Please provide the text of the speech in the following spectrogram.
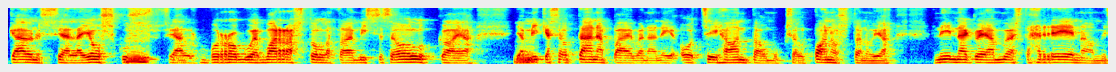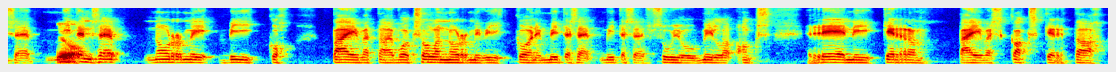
käynyt siellä joskus mm. siellä Boroguen varastolla tai missä se ollutkaan ja, mm. ja mikä se on tänä päivänä, niin oot siihen antaumuksella panostanut ja niin näköjään myös tähän reenaamiseen. Joo. Miten se normiviikko päivä tai voiko se olla normiviikkoa, niin miten se, miten se sujuu, milloin onko reeni kerran päivässä kaksi kertaa,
